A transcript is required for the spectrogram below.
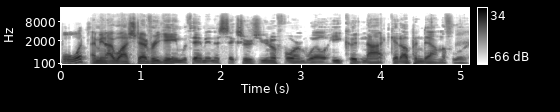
Well, what's I mean, I watched every game with him in a Sixers uniform. Well, he could not get up and down the floor?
